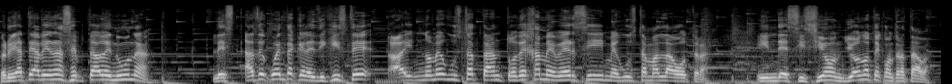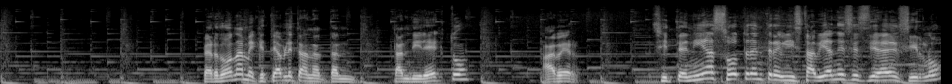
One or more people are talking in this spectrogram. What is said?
pero ya te habían aceptado en una? Les, haz de cuenta que les dijiste, ay, no me gusta tanto, déjame ver si me gusta más la otra. Indecisión, yo no te contrataba. Perdóname que te hable tan, tan, tan directo. A ver, si tenías otra entrevista, ¿había necesidad de decirlo?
